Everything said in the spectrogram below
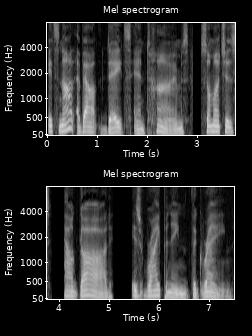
It's not about dates and times so much as how God is ripening the grain.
